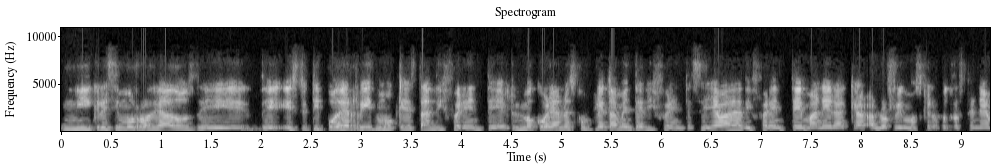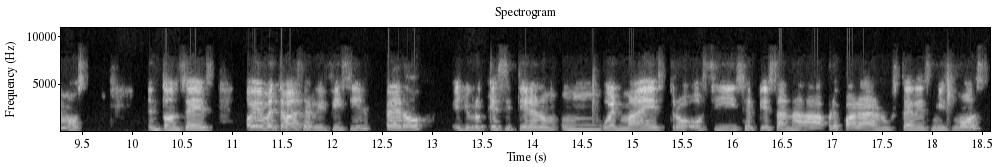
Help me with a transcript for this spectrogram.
ni crecimos rodeados de, de, este tipo de ritmo que es tan diferente. El ritmo coreano es completamente diferente, se lleva de diferente manera que a los ritmos que nosotros tenemos. Entonces, obviamente va a ser difícil, pero yo creo que si tienen un, buen maestro o si se empiezan a preparar ustedes mismos,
